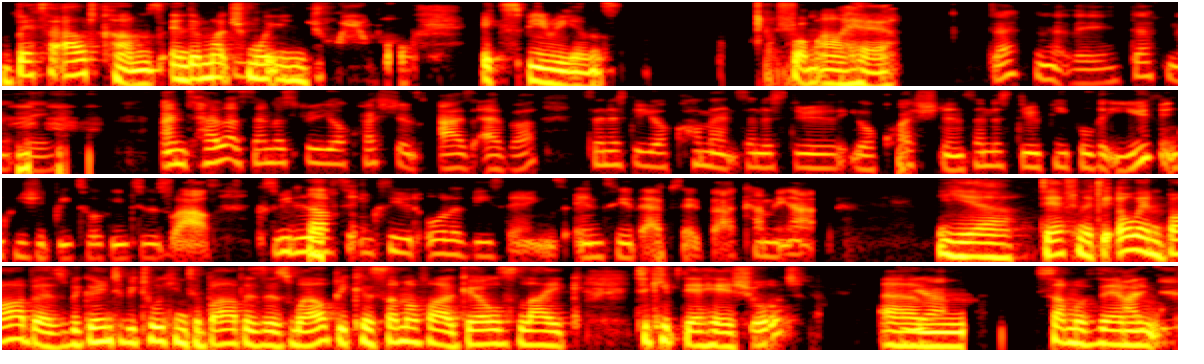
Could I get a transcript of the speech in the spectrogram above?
better outcomes and a much more Mhm. enjoyable experience from our hair. Definitely, definitely. And tell us, send us through your questions as ever. Send us through your comments, send us through your questions, send us through people that you think we should be talking to as well. Because we love to include all of these things into the episodes that are coming up. yeah definitely oh and barbers we're going to be talking to barbers as well because some of our girls like to keep their hair short um Yeah. some of them I do,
